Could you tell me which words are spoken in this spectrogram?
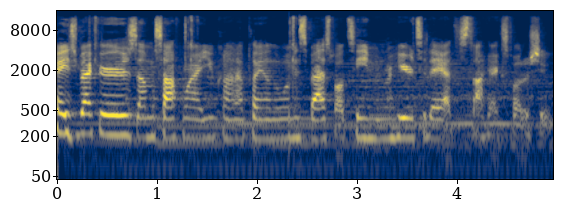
Paige Bueckers. I'm a sophomore at UConn. I play on the women's basketball team, and we're here today at the StockX photo shoot.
